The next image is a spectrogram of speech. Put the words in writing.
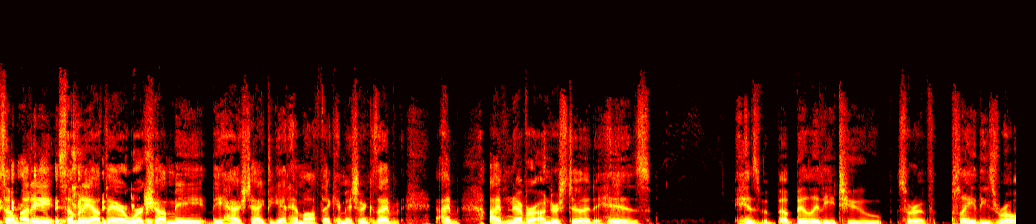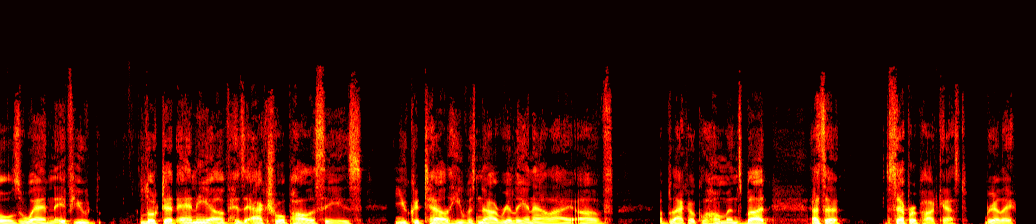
somebody somebody out there workshop me the hashtag to get him off that commission because I've I've I've never understood his his ability to sort of play these roles when if you looked at any of his actual policies, you could tell he was not really an ally of, of black Oklahomans. But that's a separate podcast, really.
